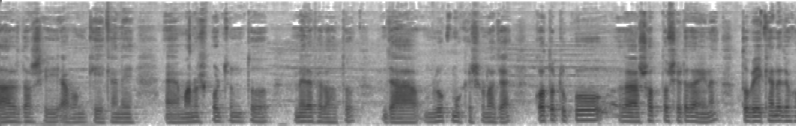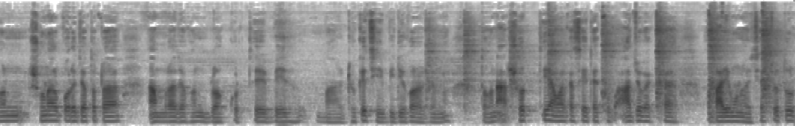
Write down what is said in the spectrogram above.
দাস দাসী এবং কি এখানে মানুষ পর্যন্ত মেরে ফেলা হতো, যা লোকমুখে শোনা যায়। কতটুকু সত্য সেটা জানি না। তবে এখানে যখন শোনার পরে যতটা আমরা যখন ব্লগ করতে বের ঢুকেছি ভিডিও করার জন্য, তখন আর সত্যি আমার কাছে এটা খুব আজব একটা বাড়ি মনে হয়েছে। চতুর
